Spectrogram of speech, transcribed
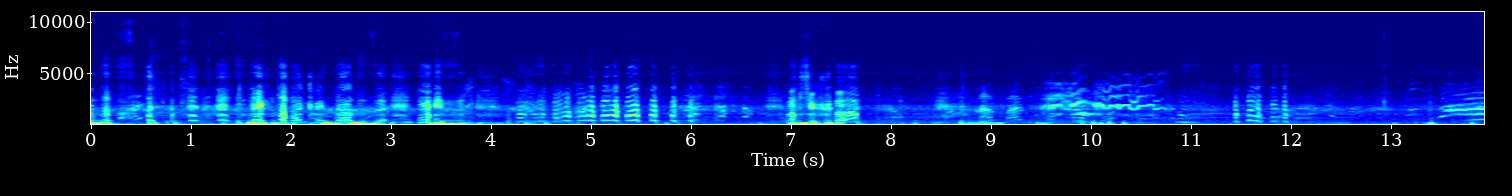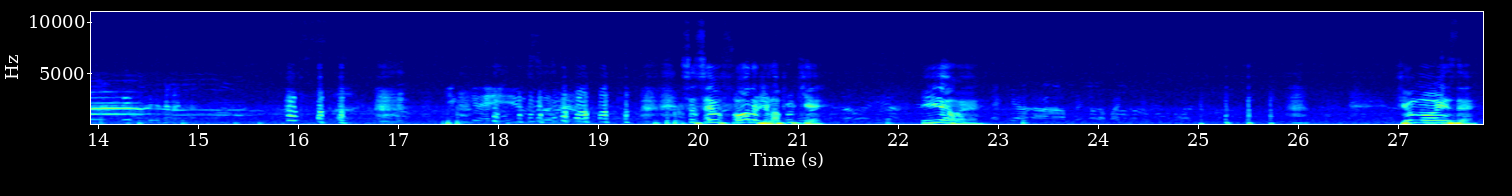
Deus do. Tem que tomar cuidado, Zé. Ai, Zé. Machucou? Que que é isso, meu? Você saiu fora de lá, por quê? Não, Ia, Ia, ué. É que a, frente da bike Filmou, hein, Zé?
